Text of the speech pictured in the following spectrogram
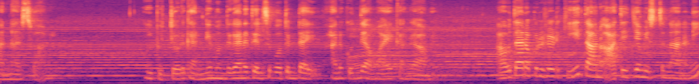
అన్నారు స్వామి. ఈ పిచ్చోడికి అన్నీ ముందుగానే తెలిసిపోతుంటాయి అనుకుంది అమాయకంగా ఆమె. అవతార పురుషుడికి తాను ఆతిథ్యం ఇస్తున్నానని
